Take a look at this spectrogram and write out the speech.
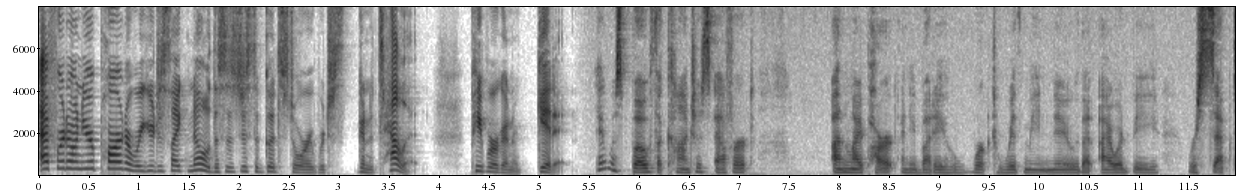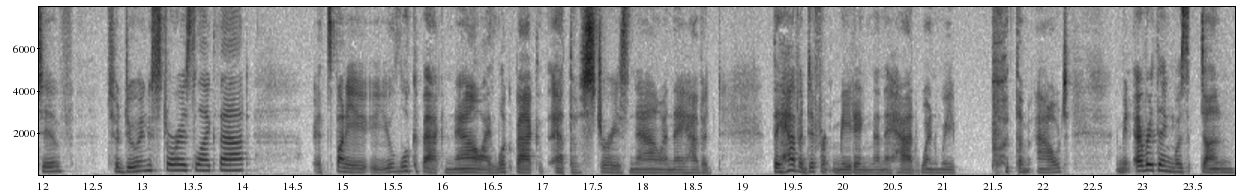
effort on your part, or were you just like, no, this is just a good story? We're just going to tell it. People are going to get it. It was both a conscious effort on my part. Anybody who worked with me knew that I would be receptive to doing stories like that. It's funny, you look back now, I look back at those stories now and they have a they have a different meaning than they had when we put them out. I mean, everything was done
